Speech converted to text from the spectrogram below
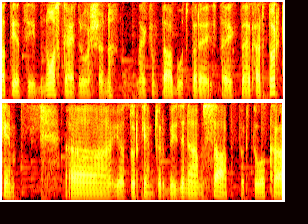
attiecību noskaidrošana, laikam tā būtu pareizi teikt, ar, ar turkiem, uh, jo turkiem tur bija zināmas sāpes par to, kā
